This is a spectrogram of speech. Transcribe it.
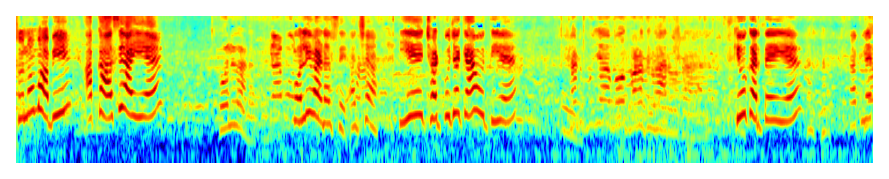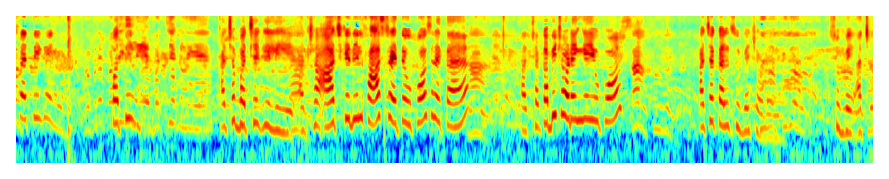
सुनो भाभी आप कहाँ से आई है? कोलीवाड़ा कोलीवाड़ा से अच्छा। ये छठ पूजा क्या होती है? छठ पूजा बहुत बड़ा त्योहार होता है। क्यों करते हैं ये? अपने पति के लिए। पति- बच्चे के लिए। अच्छा बच्चे के लिए। अच्छा आज के दिन फास्ट रहते हैं उपवास रहता है? हाँ। अच्छा कभी छोड़ेंगे ये उपवास? अच्छा कल सुबह छोड़ेंगे। सुबह। अच्छा।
